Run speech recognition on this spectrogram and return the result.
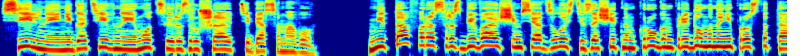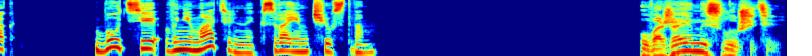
Сильные негативные эмоции разрушают тебя самого. Метафора с разбивающимся от злости защитным кругом придумана не просто так. Будьте внимательны к своим чувствам. Уважаемый слушатель,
